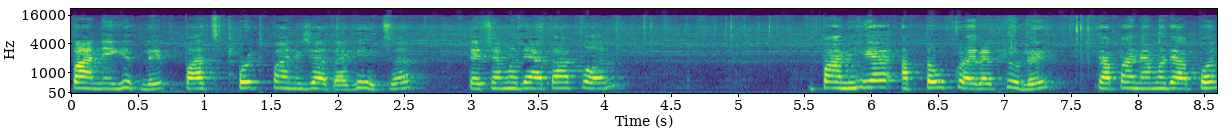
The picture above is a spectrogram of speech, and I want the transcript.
पाणी घेतले पाच पट पाणी जादा घ्यायचं. त्याच्यामध्ये आता आपण पाणी हे आत्ता उकळायला ठेवलंय. त्या पाण्यामध्ये आपण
